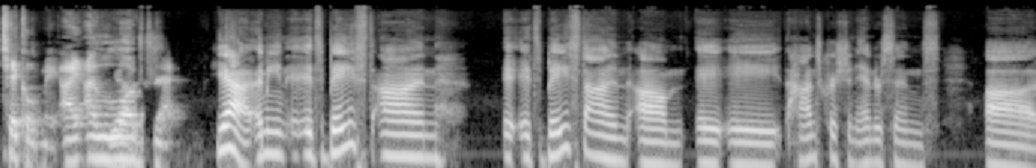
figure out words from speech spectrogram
tickled me. I, I loved yes. that. Yeah, I mean, it's based on it's based on um, a, a, Hans Christian Andersen's uh,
